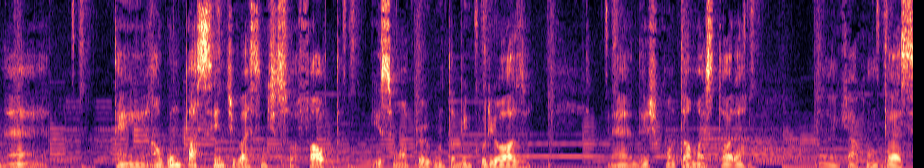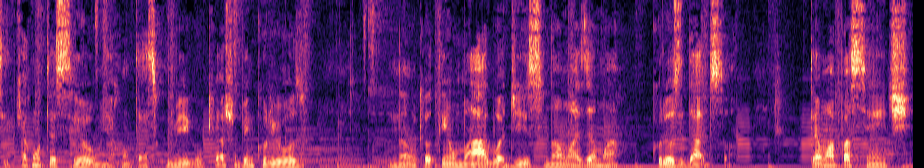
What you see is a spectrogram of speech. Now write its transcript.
né? Tem algum paciente vai sentir sua falta? Isso é uma pergunta bem curiosa, né? Deixa eu contar uma história né, que acontece, que aconteceu e acontece comigo, que eu acho bem curioso. Não que eu tenha mágoa disso, não, mas é uma curiosidade só. Tem uma paciente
